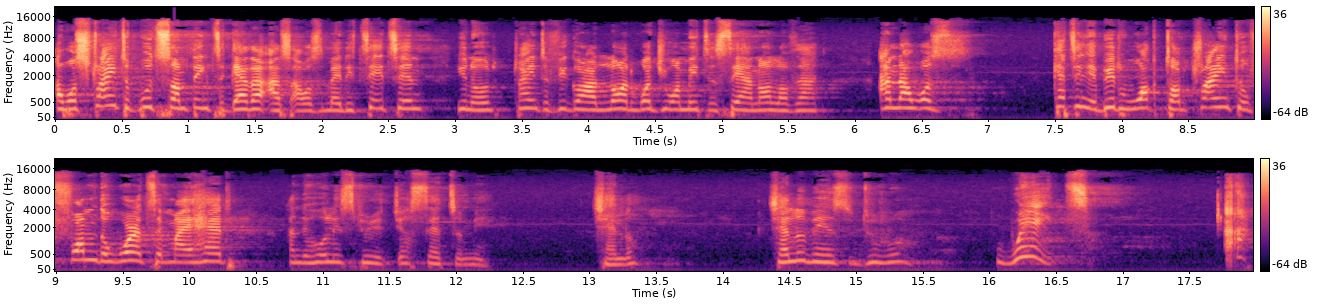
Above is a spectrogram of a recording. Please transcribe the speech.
I was trying to put something together as I was meditating, you know, trying to figure out, Lord, what do you want me to say and all of that. And I was getting a bit worked up, trying to form the words in my head. And the Holy Spirit just said to me, Cello. Cello means duro. Wait. Ah,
